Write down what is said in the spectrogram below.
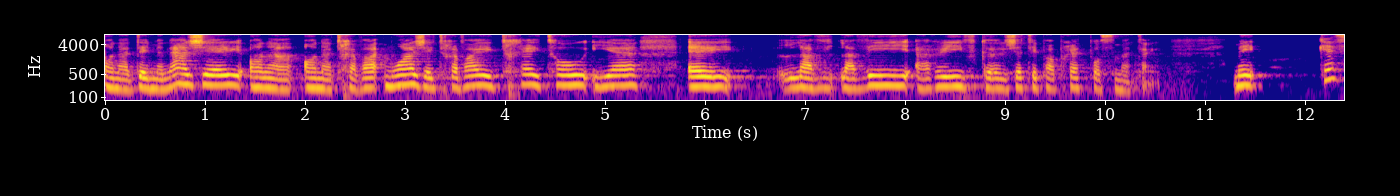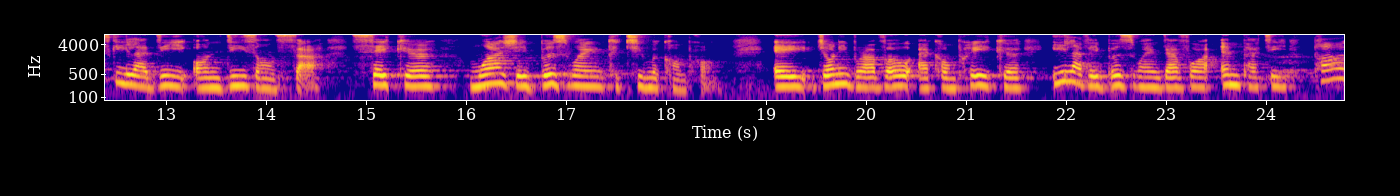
on a déménagé, on a, on a travaillé. Moi, j'ai travaillé très tôt hier et la, vie arrive que j'étais pas prête pour ce matin. Mais qu'est-ce qu'il a dit en disant ça? C'est que moi, j'ai besoin que tu me comprends. Et Johnny Bravo a compris que il avait besoin d'avoir empathie, pas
